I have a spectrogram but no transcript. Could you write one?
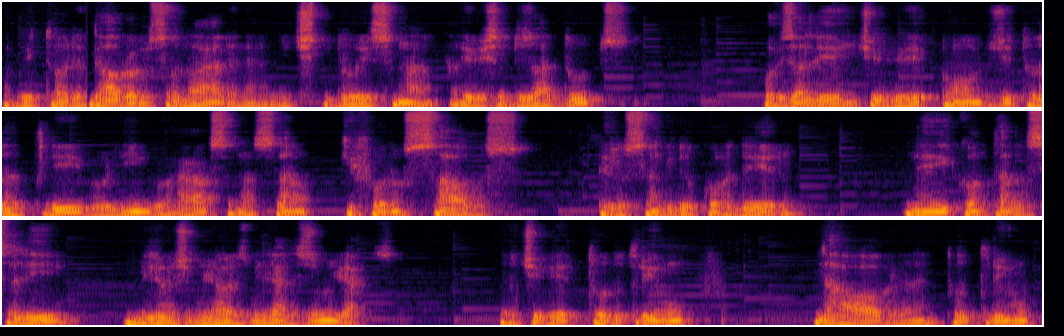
a vitória da obra missionária, né? A gente estudou isso na revista dos adultos, pois ali a gente vê homens de toda tribo, língua, raça, nação, que foram salvos pelo sangue do Cordeiro, né? e contava-se ali milhões de milhões, milhares de milhares. A gente vê todo o triunfo da obra, né? todo o triunfo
